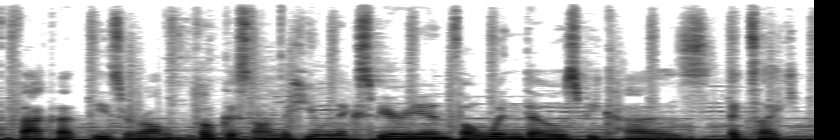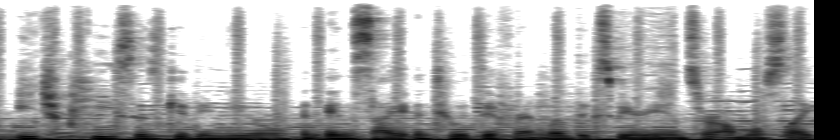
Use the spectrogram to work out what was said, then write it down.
the fact that these are all focused on the human experience, but windows because it's like each piece is giving you an insight into a different lived experience or almost like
